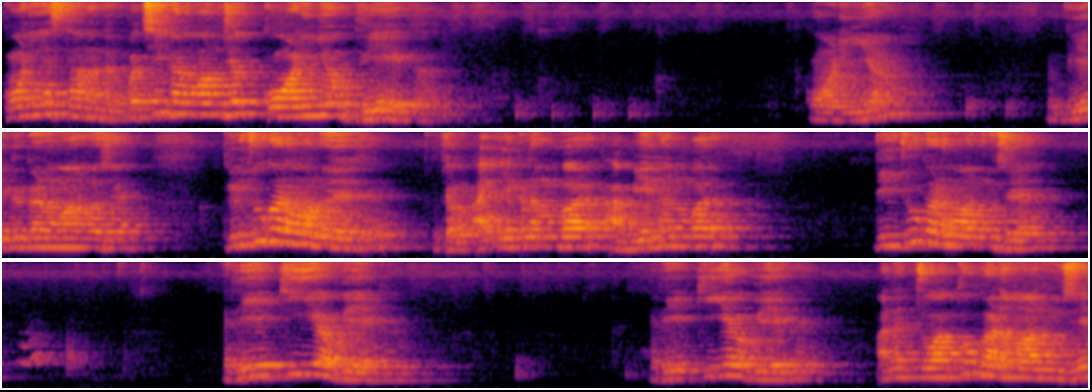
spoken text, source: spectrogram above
કોણીય સ્થાનાંતર. પછી ગણવાનું છે કોણીય વેગ. કોણીય વેગ ગણવાનો છે. ત્રીજું ગણવાનું છે. ચલો, આ એક નંબર, આ બે નંબર. ત્રીજું ગણવાનું છે રેખીય વેગ. રેખીય વેગ. અને ચોથું ગણવાનું છે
